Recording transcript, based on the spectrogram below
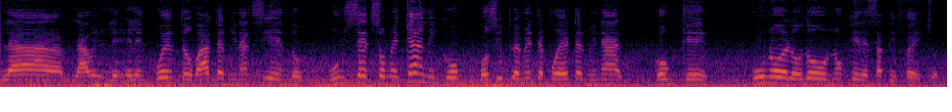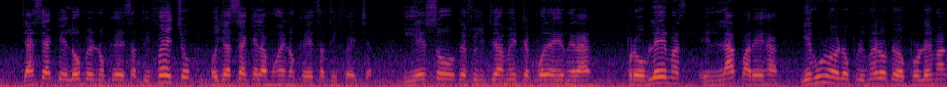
el encuentro va a terminar siendo un sexo mecánico o simplemente puede terminar con que uno de los dos no quede satisfecho ya sea que el hombre no quede satisfecho o ya sea que la mujer no quede satisfecha. Y eso definitivamente puede generar problemas en la pareja y es uno de los primeros de los problemas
